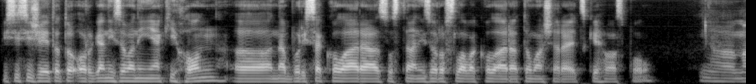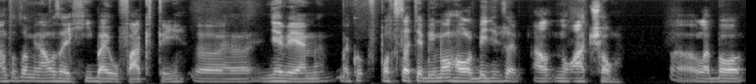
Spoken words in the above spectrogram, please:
myslíš si, že je toto organizovaný nejaký hon uh, na Borisa Kolára zo strany Zoroslava Kolára, Tomáša Rajeckého a spol? Na toto mi naozaj chýbajú fakty. E, neviem, ako v podstate by mohol byť, že no a čo? E, lebo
